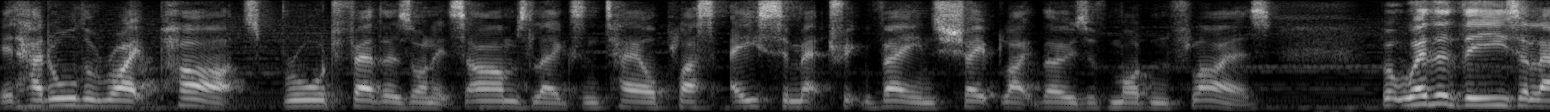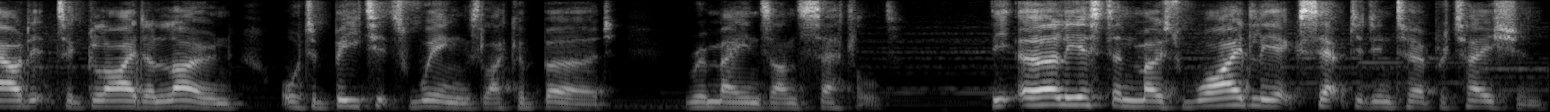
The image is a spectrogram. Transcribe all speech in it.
It had all the right parts, broad feathers on its arms, legs and tail, plus asymmetric vanes shaped like those of modern flyers. But whether these allowed it to glide alone or to beat its wings like a bird remains unsettled. The earliest and most widely accepted interpretation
